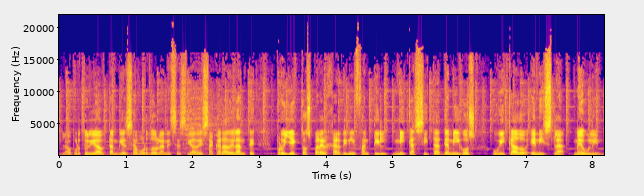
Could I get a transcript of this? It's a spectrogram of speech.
En la oportunidad también se abordó la necesidad de sacar adelante proyectos para el jardín infantil Mi Casita de Amigos, ubicado en Isla Meulín.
